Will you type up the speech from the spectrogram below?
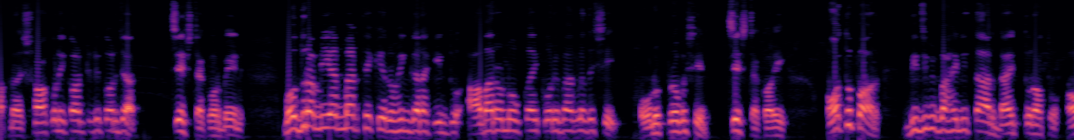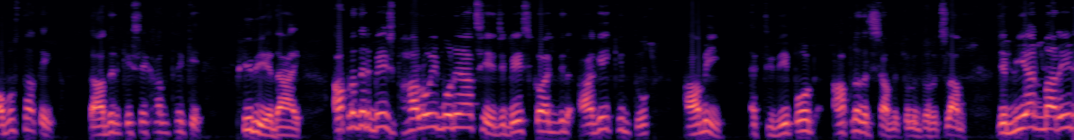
আপনারা সকলে কন্টিনিউ করে যাওয়ার চেষ্টা করবেন। বন্ধুরা মিয়ানমার থেকে রোহিঙ্গারা কিন্তু আবারও নৌকায় করে বাংলাদেশে অনুপ্রবেশের চেষ্টা করে। অতপর বিজিবি বাহিনী তার দায়িত্বরত অবস্থাতেই তাদেরকে সেখান থেকে ফিরিয়ে দেয়। আপনাদের বেশ ভালোই মনে আছে যে বেশ কয়েকদিন আগেই কিন্তু আমি একটি রিপোর্ট আপনাদের সামনে তুলে ধরেছিলাম। যে মিয়ানমারের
